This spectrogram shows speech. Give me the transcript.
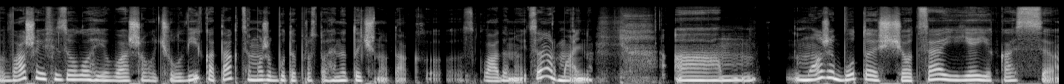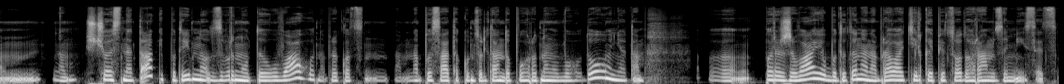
вашої фізіології, вашого чоловіка. Так, Це може бути просто генетично так е, складено, і це нормально. А, Може бути, що це є якась ем, ну, щось не так, і потрібно звернути увагу, наприклад, там, написати консультанту по грудному вигодовуванню, там е, переживаю, бо дитина набрала тільки 500 грам за місяць.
